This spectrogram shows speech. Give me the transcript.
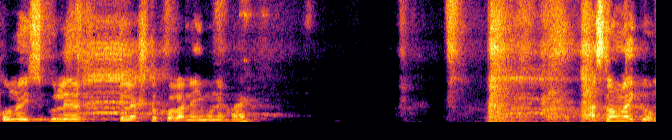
কোন স্কুলের ক্লাস তো খোলা নেই মনে হয়। আসসালামু আলাইকুম।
